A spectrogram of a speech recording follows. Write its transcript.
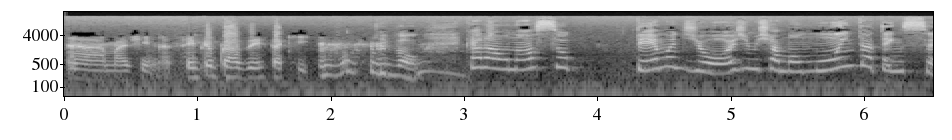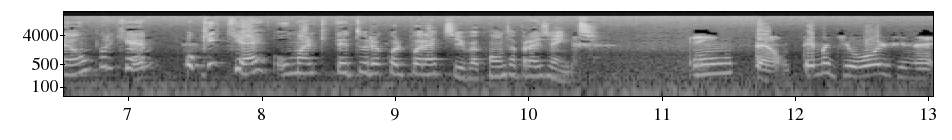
Ah, imagina. Sempre um prazer estar aqui. Que bom. Carol, o nosso tema de hoje me chamou muita atenção, porque o que, que é uma arquitetura corporativa? Conta pra gente. Então, tema de hoje, né?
